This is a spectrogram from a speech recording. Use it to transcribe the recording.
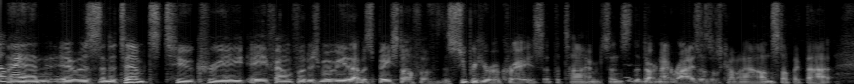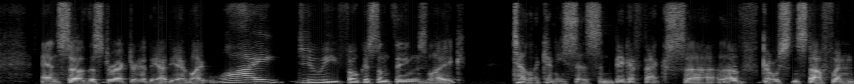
Okay. And it was an attempt to create a found footage movie that was based off of the superhero craze at the time, since The Dark Knight Rises was coming out and stuff like that. And so this director had the idea of like, why do we focus on things like telekinesis and big effects uh, of ghosts and stuff when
